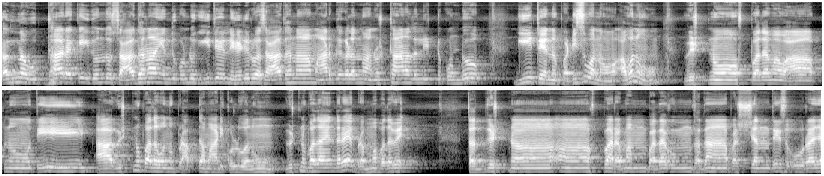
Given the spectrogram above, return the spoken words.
ತನ್ನ ಉದ್ಧಾರಕ್ಕೆ ಇದೊಂದು ಸಾಧನ ಎಂದುಕೊಂಡು ಗೀತೆಯಲ್ಲಿ ಹೇಳಿರುವ ಸಾಧನಾ ಮಾರ್ಗಗಳನ್ನು ಅನುಷ್ಠಾನದಲ್ಲಿಟ್ಟುಕೊಂಡು ಗೀತೆಯನ್ನು ಪಠಿಸುವನು ಅವನು ವಿಷ್ಣೋ ಪದಮವಾಪ್ನೋತಿ. ಆ ವಿಷ್ಣು ಪದವನ್ನು ಪ್ರಾಪ್ತ ಮಾಡಿಕೊಳ್ಳುವನು. ವಿಷ್ಣು ಪದ ಎಂದರೆ ಬ್ರಹ್ಮಪದವೇ. ತದ್ವಿಷ್ಣು ಪರಮಂ ಪದಗುಂ ಸದಾ ಪಶ್ಯಂತಿ ಸೂರಯ.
